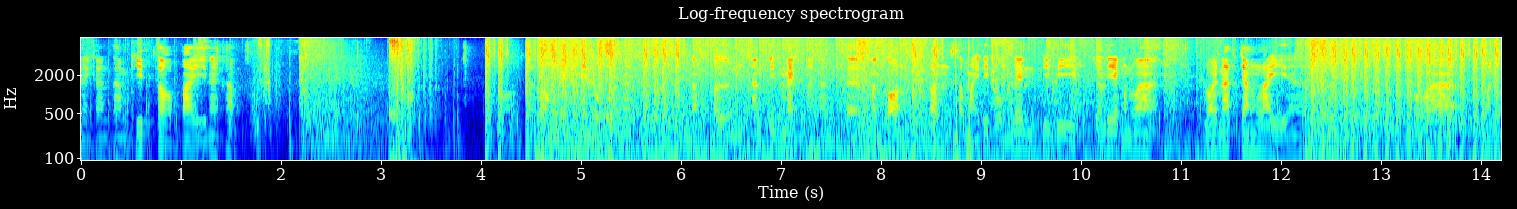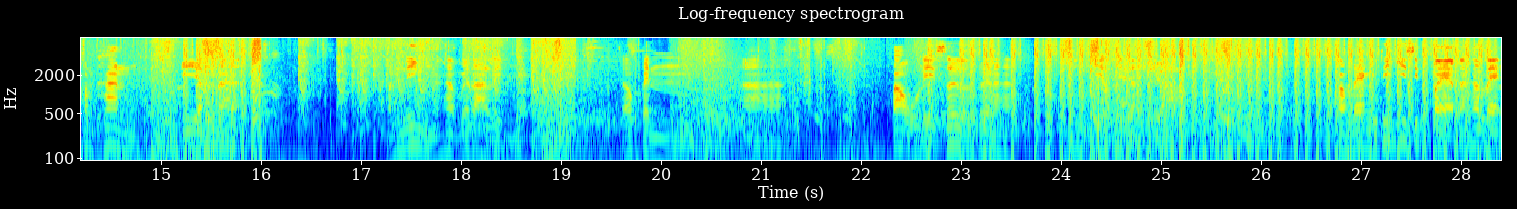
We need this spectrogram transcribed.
ในการทำคลิปต่อไปนะครับ จะลองเล่นให้ดูนะกับ ปืนอันติแม็กนะครับแต่เมื่อก่อนตอนสมัยที่ผมเล่น PB จะเรียกมันว่าร้อยนัดจังไรนะเพราะว่ามันค่อนข้างเกรียนนะฮะมันนิ่งนะครับเวลาเล็งแล้วเป็นอ่าเป้าเลเซอร์ด้วยนะฮะมีเกียนที่ไหนความแรงอยู่ที่ 28 นะครับแรง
